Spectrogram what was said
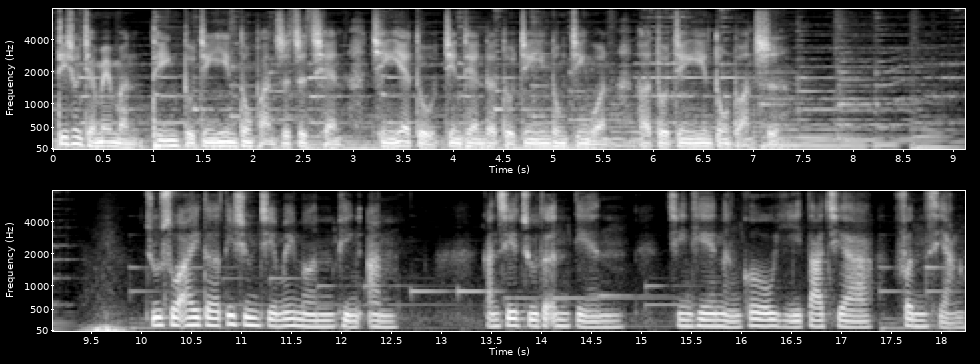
弟兄姐妹们，听读经运动反思之前，请阅读今天的读经运动经文和读经运动短诗。主所爱的弟兄姐妹们平安，感谢主的恩典，今天能够与大家分享。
